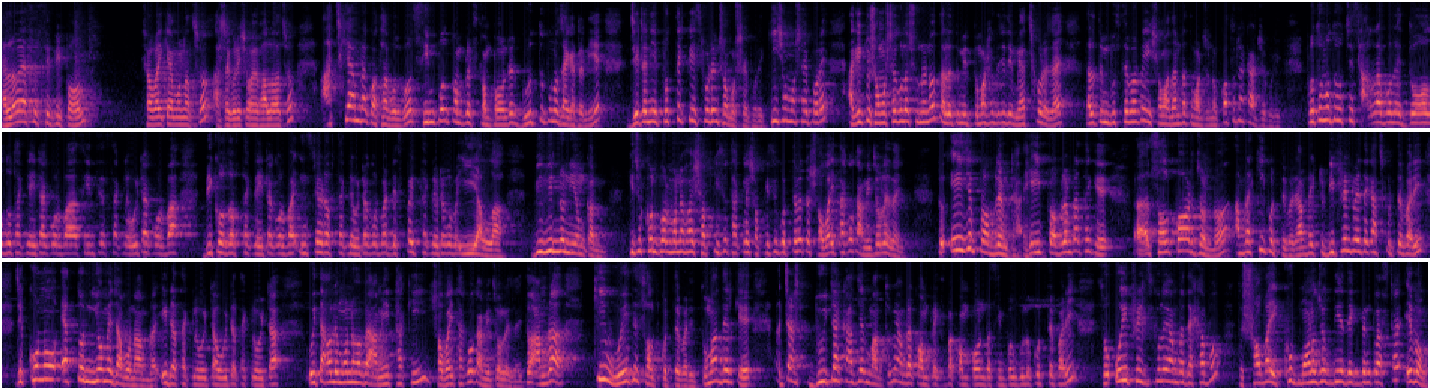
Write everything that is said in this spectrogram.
Hello S SSC people সবাই কেমন আছো? আশা করি সবাই ভালো আছো। আজকে আমরা কথা বলব সিম্পল কমপ্লেক্স কম্পাউন্ডের গুরুত্বপূর্ণ জায়গাটা নিয়ে, যেটা নিয়ে প্রত্যেকটা স্টুডেন্ট সমস্যায় পড়ে। কি সমস্যায় পড়ে? আগে একটু সমস্যাগুলো শুনে নাও, তাহলে তুমি তোমার সাথে যদি ম্যাচ করে যায়, তাহলে তুমি বুঝতে পারবে এই সমাধানটা তোমার জন্য কতটা কার্যকরী। প্রথমত হচ্ছে স্যাররা বলে, দল, দো থাকলে এটা করবা সিনসেস থাকলে ওইটা করবা বিকজ অফ থাকলে এটা করবা ইনস্টেড অফ থাকলে ওইটা করবা ডেসপাইট থাকলে ওইটা করবা, ই আল্লাহ। বিভিন্ন নিয়ম কানুন কিছুক্ষণ পর মনে হয় সবকিছু থাকলে সব কিছু করতে হবে, তো সবাই থাকুক, আমি চলে যাই। তো এই যে প্রবলেমটা এই প্রবলেমটা থেকে সলভ পাওয়ার জন্য আমরা কি করতে পারি? আমরা একটু ডিফারেন্ট ওয়েতে কাজ করতে পারি যে কোনো এত নিয়মে যাব না আমরা, এটা থাকলে ওইটা ওইটা থাকলে ওইটা, ওই তাহলে মনে হবে আমি থাকি, সবাই থাকুক, আমি চলে যাই। তো আমরা কি ওয়েতে সলভ করতে পারি? তোমাদেরকে জাস্ট দুইটা কাজের মাধ্যমে আমরা কমপ্লেক্স বা কম্পাউন্ড বা সিম্পলগুলো করতে পারি। সো ওই ট্রিক্সগুলোই আমরা দেখাবো। তো সবাই খুব মনোযোগ দিয়ে দেখবেন ক্লাসটা এবং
